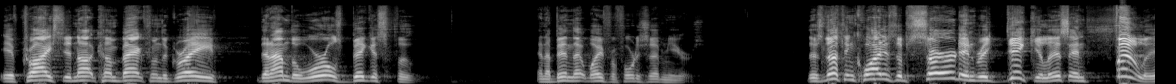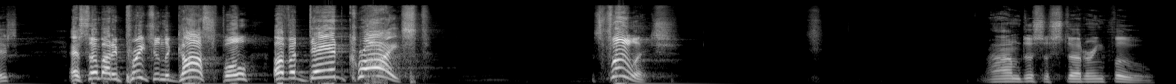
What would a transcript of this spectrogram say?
If Christ did not come back from the grave, then I'm the world's biggest fool. And I've been that way for 47 years. There's nothing quite as absurd and ridiculous and foolish as somebody preaching the gospel of a dead Christ. It's foolish. I'm just a stuttering fool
